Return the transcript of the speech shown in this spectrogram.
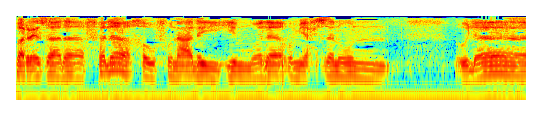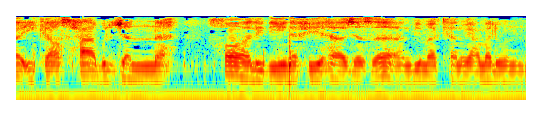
برعزانا فلا خوف عليهم ولا هم يحزنون. أولئك أصحاب الجنة خالدين فيها جزاء بما كانوا يعملون.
